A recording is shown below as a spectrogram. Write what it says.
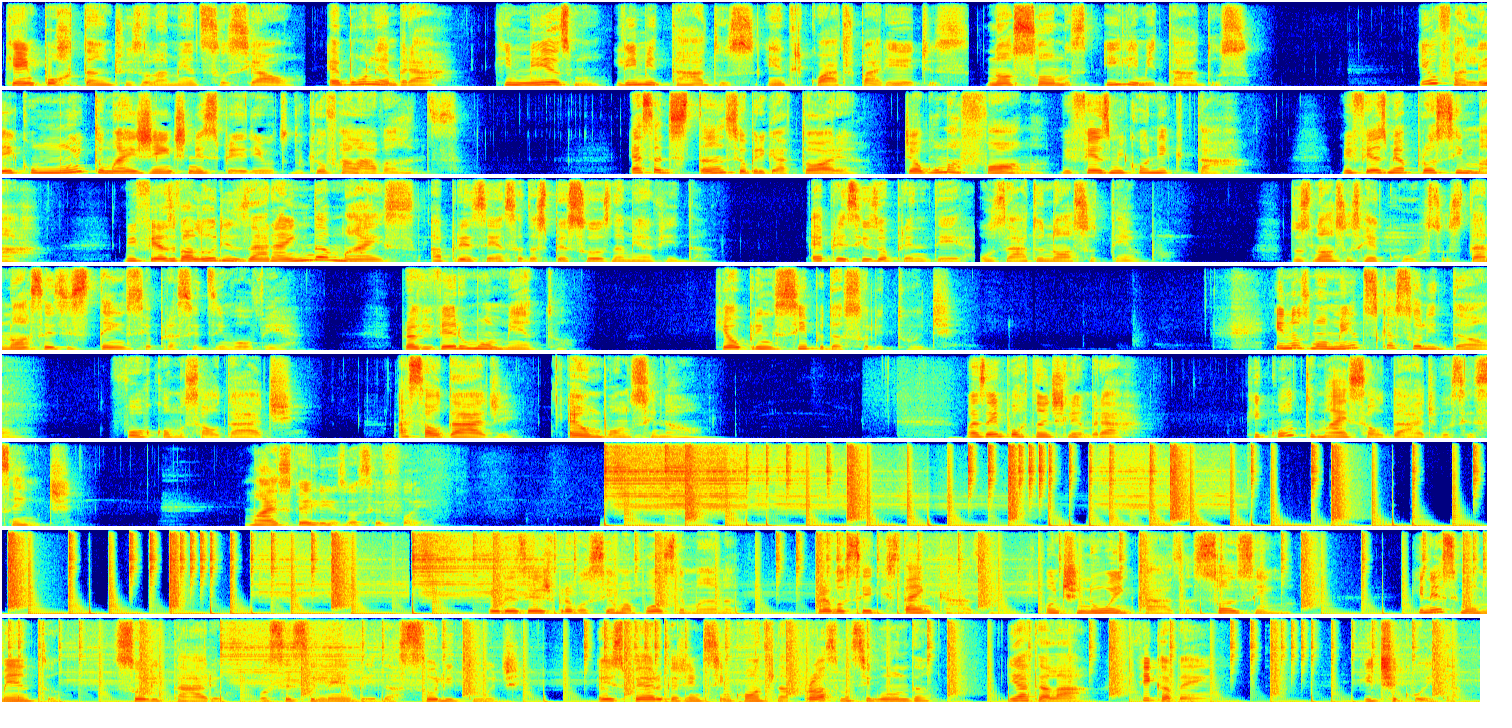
que é importante o isolamento social, é bom lembrar que, mesmo limitados entre quatro paredes, nós somos ilimitados eu falei com muito mais gente nesse período do que eu falava antes. Essa distância obrigatória, de alguma forma, me fez me conectar, me fez me aproximar, me fez valorizar ainda mais a presença das pessoas na minha vida. É preciso aprender a usar do nosso tempo, dos nossos recursos, da nossa existência para se desenvolver, para viver o momento, que é o princípio da solitude. E nos momentos que a solidão for como saudade, a saudade é um bom sinal. Mas é importante lembrar que quanto mais saudade você sente, mais feliz você foi. Eu desejo para você uma boa semana, para você que está em casa, que continua em casa, sozinho, que nesse momento solitário você se lembre da solitude. Eu espero que a gente se encontre na próxima segunda e até lá, fica bem e te cuida.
